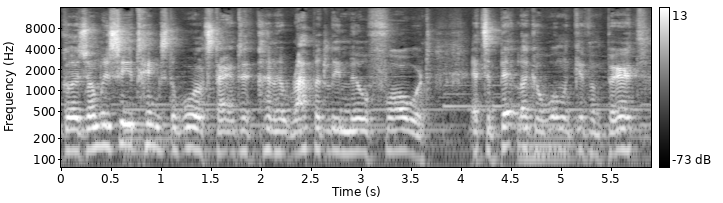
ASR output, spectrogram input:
Guys, when we see things, the world starting to kind of rapidly move forward, it's a bit like a woman giving birth.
